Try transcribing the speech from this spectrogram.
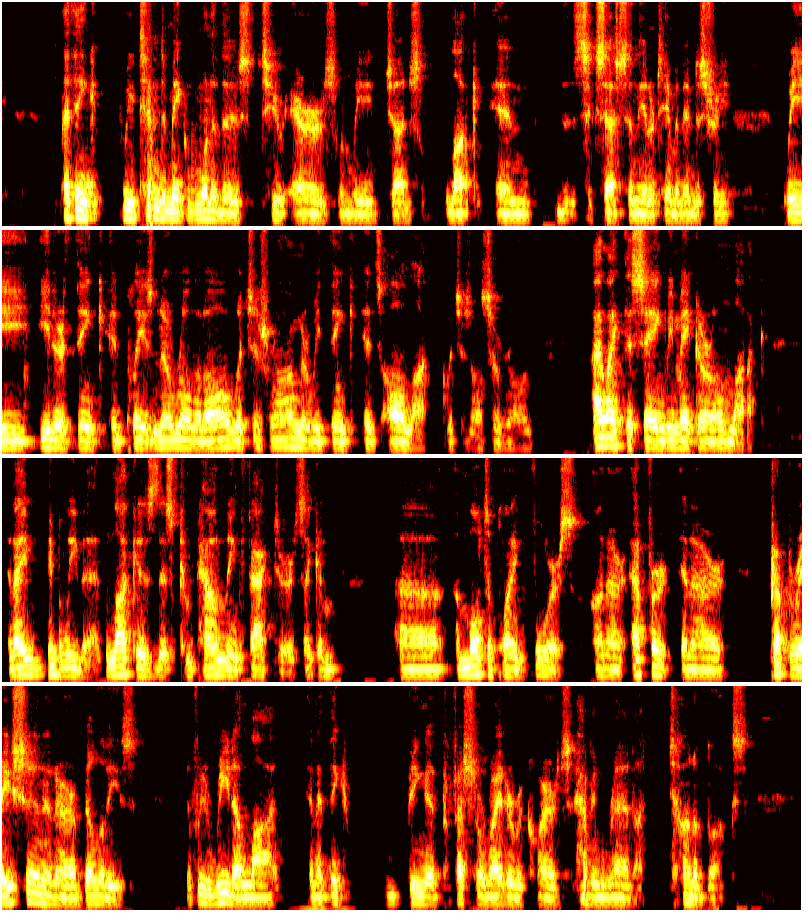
I think we tend to make one of those two errors when we judge luck and success in the entertainment industry. We either think it plays no role at all which is wrong or we think it's all luck which is also wrong. I like the saying we make our own luck and I believe that luck is this compounding factor. It's like a, uh, a multiplying force on our effort and our preparation and our abilities. If we read a lot, and I think being a professional writer requires having read a ton of books.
